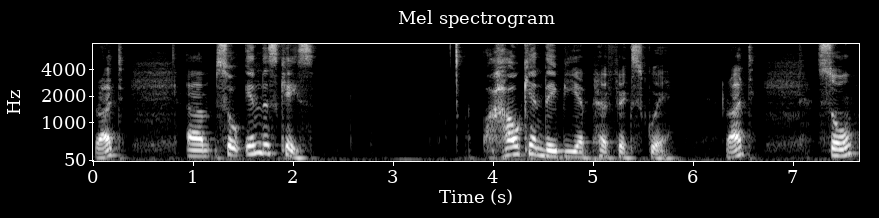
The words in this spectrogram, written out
right? Um, so in this case, how can they be a perfect square, right? So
